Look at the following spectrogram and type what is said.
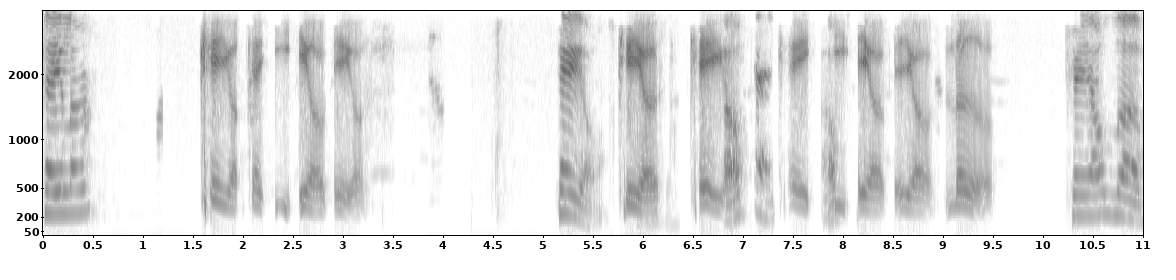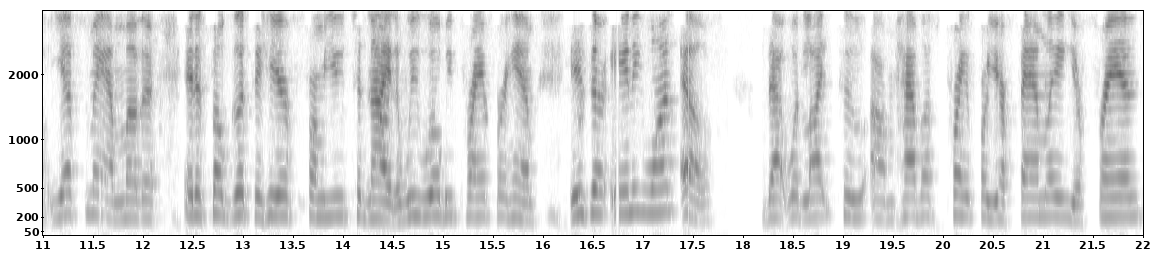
Taylor? K K E L L. Kale. Kale. Kale. Okay. K E L L. Love. Kale Love. Yes, ma'am, mother. It is so good to hear from you tonight, and we will be praying for him. Is there anyone else that would like to um, have us pray for your family, your friends?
